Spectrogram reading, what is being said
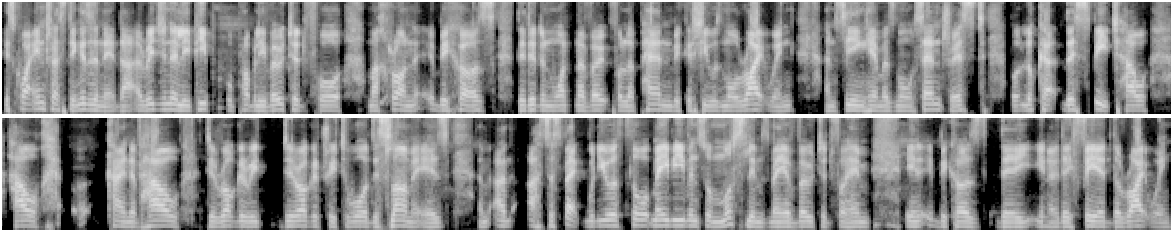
It's quite interesting, isn't it? That originally people probably voted for Macron because they didn't want to vote for Le Pen because she was more right wing and seeing him as more centrist. But look at this speech, how, how, uh, kind of how derogatory derogatory towards Islam it is. Um, and I suspect, would you have thought maybe even some Muslims may have voted for him in, because they, you know, they feared the right wing?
